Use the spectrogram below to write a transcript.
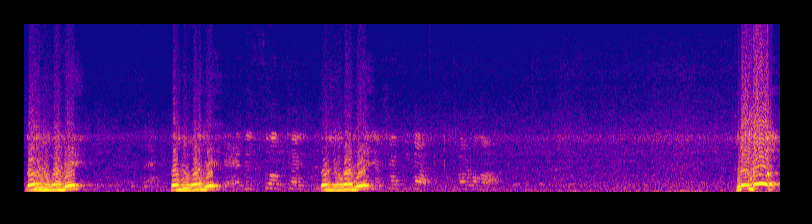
너 요가니? 너 요가니? 애들 수업 빨로 가. 그래서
